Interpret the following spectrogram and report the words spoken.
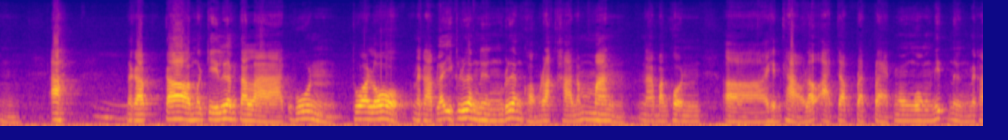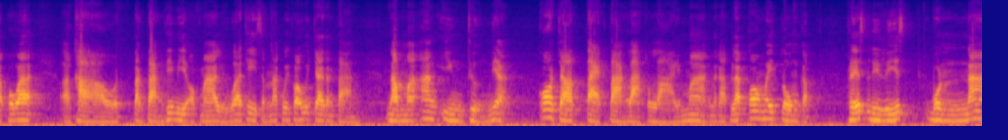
อืมอะอืม นะครับ ก็เมื่อกี้เรื่องตลาดหุ้นทั่วโลกนะครับ และอีกเรื่องหนึ่งเรื่องของราคาน้ำมันนะบางคนเห็นข่าวแล้วอาจจะแปลกๆงงๆนิดหนึ่งนะครับ เพราะว่าข่าวต่างๆที่มีออกมาหรือว่าที่สำนักวิเคราะห์วิจัยต่างๆนำมาอ้างอิงถึงเนี่ยก็จะแตกต่างหลากหลายมากนะครับ และก็ไม่ตรงกับ press release บนหน้า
